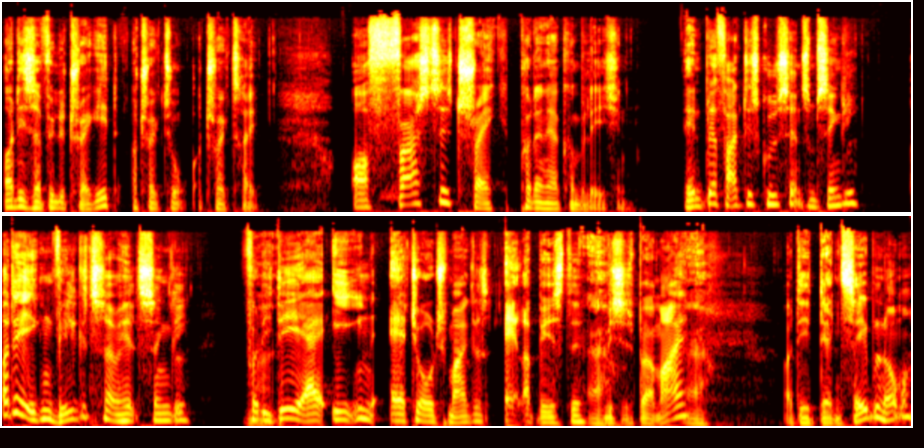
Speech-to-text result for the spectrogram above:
Og det er selvfølgelig track 1 og track 2 og track 3. Og første track på den her compilation, den bliver faktisk udsendt som single. Og det er ikke en hvilket som helst single, fordi det er en af George Michaels allerbedste, Ja. hvis I spørger mig. Ja. Og det er et dansable nummer,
